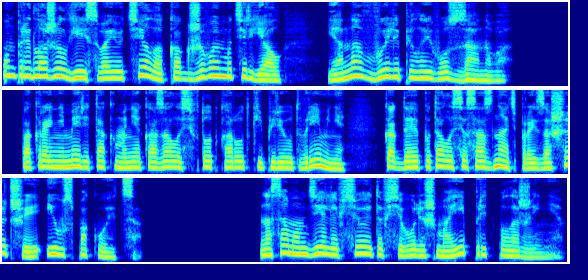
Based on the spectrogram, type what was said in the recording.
Он предложил ей свое тело как живой материал, и она вылепила его заново. По крайней мере, так мне казалось в тот короткий период времени, когда я пыталась осознать произошедшее и успокоиться. На самом деле все это всего лишь мои предположения.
